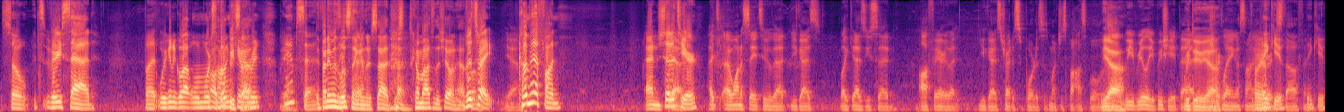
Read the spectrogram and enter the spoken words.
So it's very sad, but we're gonna go out one more Oh, song. don't be here, sad. everybody. I Yeah. am sad. If anyone's I'm listening sad. and they're sad, just come out to the show and have fun. That's fun. right. Yeah. Come have fun. And Shed a tear. I, I want to say too that you guys, like as you said off air, that you guys try to support us as much as possible. And Yeah. we really appreciate that. We do, yeah. For playing us on Oh, air. Thank and you. stuff. And, Thank you.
